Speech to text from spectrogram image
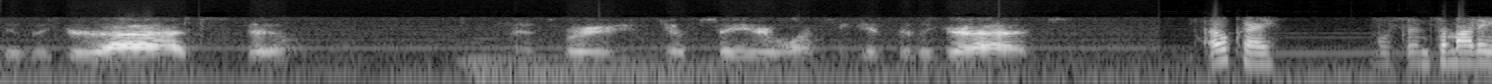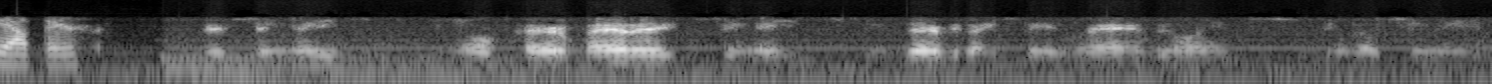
to the garage still. That's where you'll see her once you get to the garage. Okay, we'll send somebody out there. If she needs, you know, paramedics, she needs, she needs everything. She needs an ambulance. You know, she needs,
